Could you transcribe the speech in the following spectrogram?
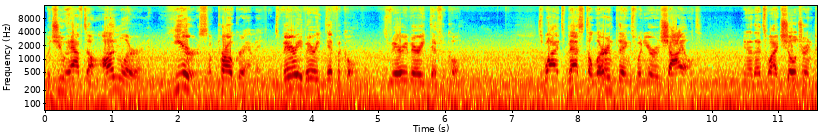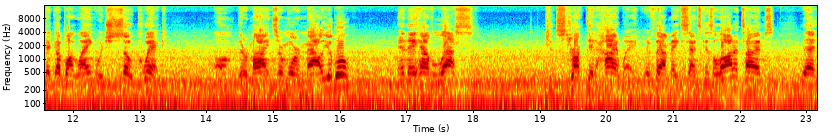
but you have to unlearn years of programming. It's very, very difficult. It's very, very difficult. It's why it's best to learn things when you're a child. You know, that's why children pick up on language so quick. Um, their minds are more malleable and they have less constructed highway, if that makes sense. Because a lot of times that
